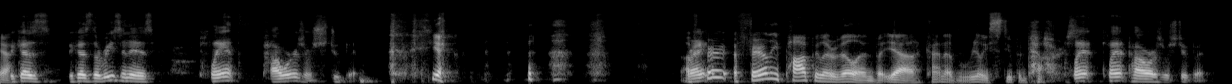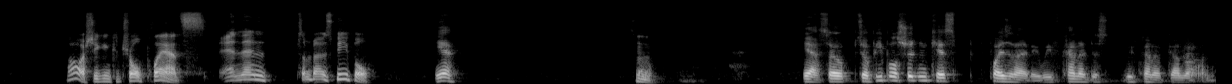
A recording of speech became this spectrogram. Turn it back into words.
Yeah. because because the reason is plant powers are stupid. yeah. A, Right? fair- a fairly popular villain, but yeah, kind of really stupid powers. Plant plant powers are stupid. Oh, she can control plants and then sometimes people. Yeah. Hmm. Yeah, so so people shouldn't kiss poison ivy. We've kind of just we've kind of gone that one.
